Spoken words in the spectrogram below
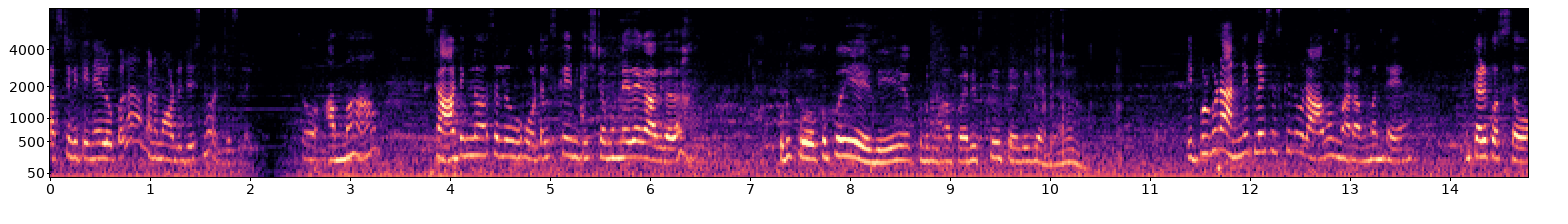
ఫస్ట్ ఇవి తినే లోపల మనం ఆర్డర్ చేసినా వచ్చేస్తాయి. సో అమ్మ స్టార్టింగ్లో అసలు హోటల్స్కి ఇంక ఇష్టం ఉండేదే కాదు కదా. ఇప్పుడు పోకపోయేది ఇప్పుడు మా పరిస్థితి అది కదా. ఇప్పుడు కూడా అన్ని ప్లేసెస్కి నువ్వు రావమ్మా రమ్మంటే. ఇక్కడికి వస్తావు.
